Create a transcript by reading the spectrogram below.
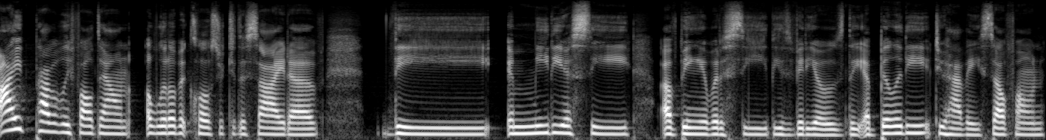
i probably fall down a little bit closer to the side of the immediacy of being able to see these videos, the ability to have a cell phone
